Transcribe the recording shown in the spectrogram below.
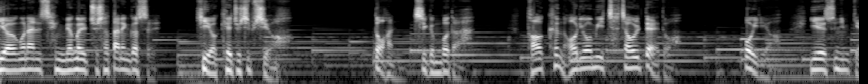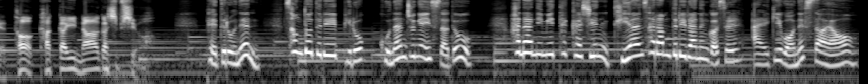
영원한 생명을 주셨다는 것을 기억해 주십시오. 또한 지금보다 더 큰 어려움이 찾아올 때에도 오히려 예수님께 더 가까이 나아가십시오. 베드로는 성도들이 비록 고난 중에 있어도 하나님이 택하신 귀한 사람들이라는 것을 알기 원했어요.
